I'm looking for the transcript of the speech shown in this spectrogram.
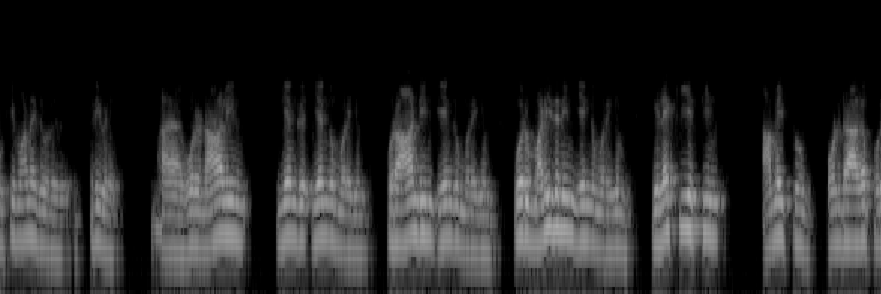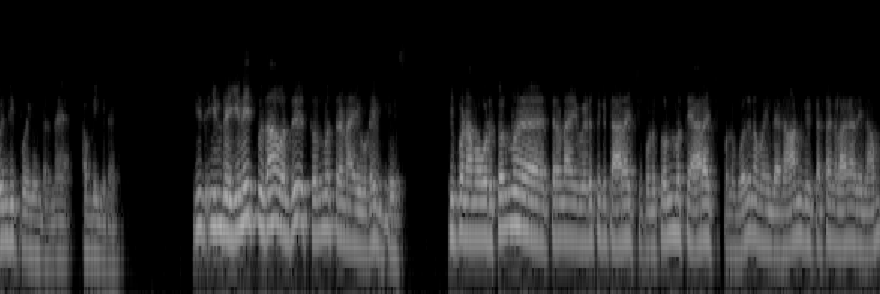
முக்கியமான இது ஒரு பிரிவினை. ஒரு நாளின் இயங்கு இயங்கும் முறையும் ஒரு ஆண்டின் இயங்கு முறையும் ஒரு மனிதனின் இயங்கு முறையும் இலக்கியத்தின் அமைப்பும் ஒன்றாக பொருந்தி போகின்றன அப்படிங்கிறார். இது இந்த இணைப்பு தான் வந்து தொன்ம திறனாய்வுடைய பேஸ் இப்போ நம்ம ஒரு தொன்ம திறனாய்வு எடுத்துக்கிட்டு ஆராய்ச்சி பண்ணும் தொன்மத்தை ஆராய்ச்சி பண்ணும்போது நம்ம இந்த நான்கு கட்டங்களாக அதை நாம்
